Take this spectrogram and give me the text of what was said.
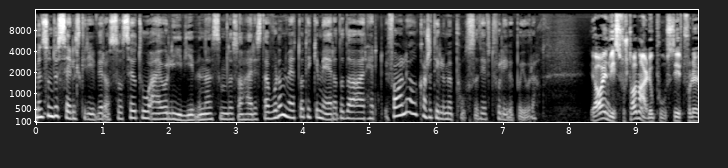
Men som du selv skriver også, CO2 er jo livgivende, som du sa her i stad. Hvordan vet du at ikke mer av det da er helt ufarlig, og kanskje til og med positivt for livet på jorda? Ja, i en viss forstand er det jo positivt, for det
